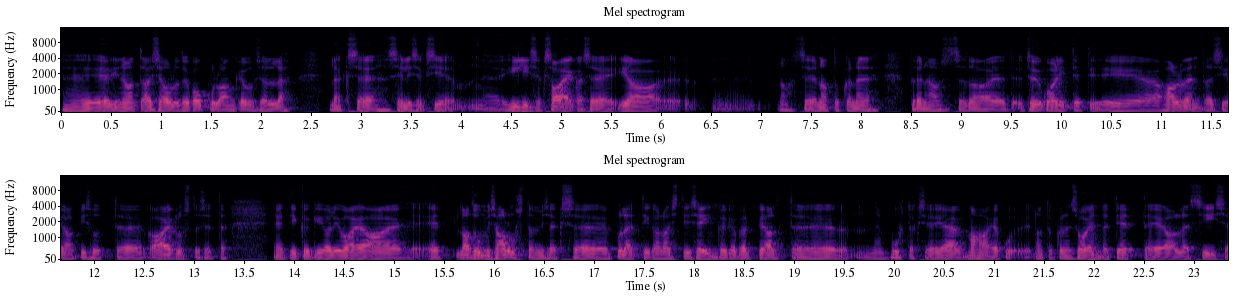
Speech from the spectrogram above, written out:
erinevate asjaolude kokkulangevusel läks see selliseks hiliseks aegase ja noh, see natukene tõenäoliselt seda töö kvaliteeti halvendas ja pisut ka aeglustas, et et ikkagi oli vaja, et ladumise alustamiseks põletiga lasti sein kõigepealt pealt puhtaks ja jääv maha ja natukene soojendati ette ja alles siis,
